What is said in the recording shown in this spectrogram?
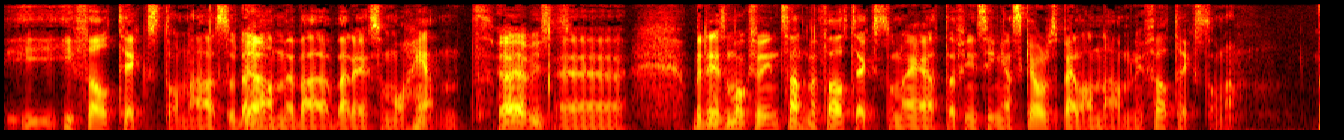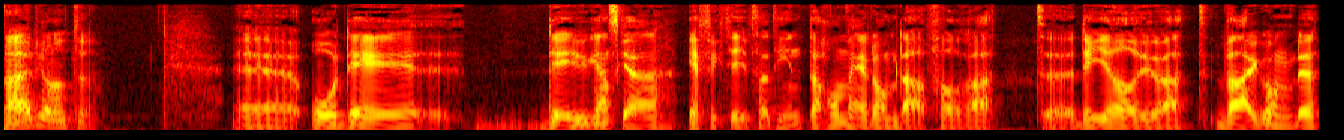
i, i förtexterna, alltså det Ja. här med vad, vad det är som har hänt. ja, ja visst. Eh, Men det som också är intressant med förtexterna är att det finns inga skådespelarnamn i förtexterna. Nej, det gör det inte. Eh, Och det, det är ju ganska effektivt att inte ha med dem där för att eh, det gör ju att varje gång det,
